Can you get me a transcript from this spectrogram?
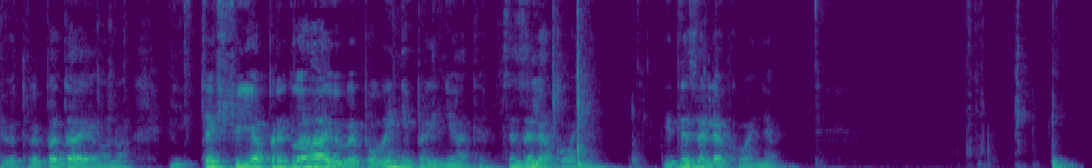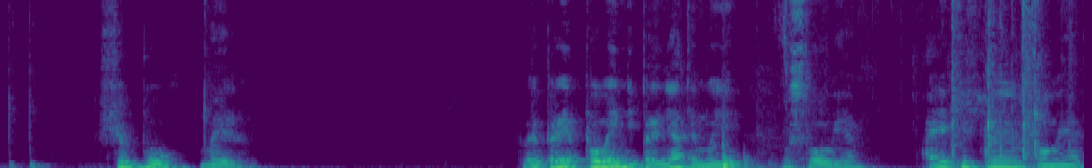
І от випадає воно. І те, що я предлагаю, ви повинні прийняти. Це залякування. Іде залякування. Щоб був мир. Ви повинні прийняти мої условия. А які ж твої условия?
